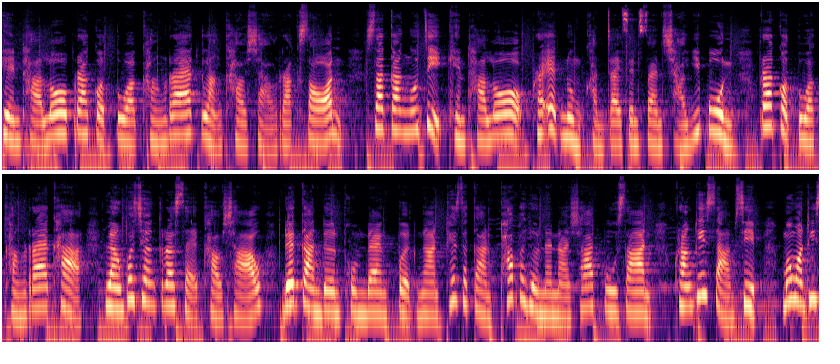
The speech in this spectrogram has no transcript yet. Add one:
คนทาโร่ปรากฏตัวครั้งแรกหลังข่าวเฉารักซ้อนซากางูจิ เคนทาโร่พระเอกหนุ่มขวัญใจแฟนๆชาวญี่ปุ่น ปรากฏตัวครั้งแรกค่ะ หลังเผชิญกระแสข่าวเช้า ด้วยการเดินพรมแดงเปิดงานเทศกาลภาพยนตร์นานาชาติปูซาน ครั้งที่ 30 เมื่อวันที่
